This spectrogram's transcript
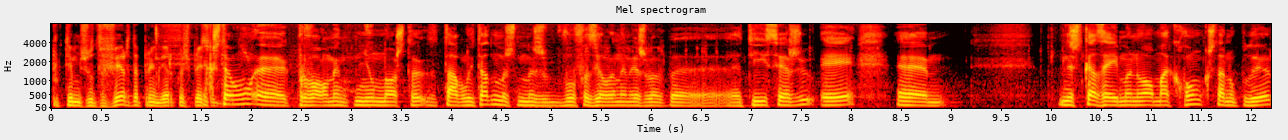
porque temos o dever de aprender com as experiências. A questão, é, que provavelmente nenhum de nós está, está habilitado, mas, mas vou fazê-la na mesma a, a, ti, Sérgio, é, é Neste caso é Emmanuel Macron que está no poder,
